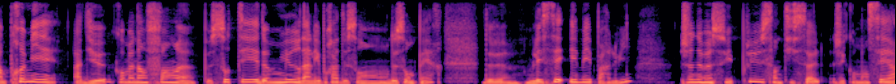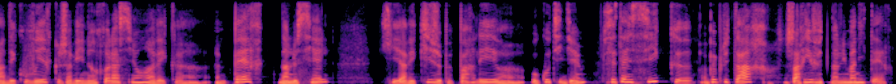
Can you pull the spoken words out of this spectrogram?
En premier à Dieu, comme un enfant euh, peut sauter d'un mur dans les bras de son, de son père, de me laisser aimer par lui. Je ne me suis plus sentie seule. J'ai commencé à découvrir que j'avais une relation avec un, euh, un père dans le ciel qui, avec qui je peux parler euh, au quotidien. C'est ainsi que, un peu plus tard, j'arrive dans l'humanitaire.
